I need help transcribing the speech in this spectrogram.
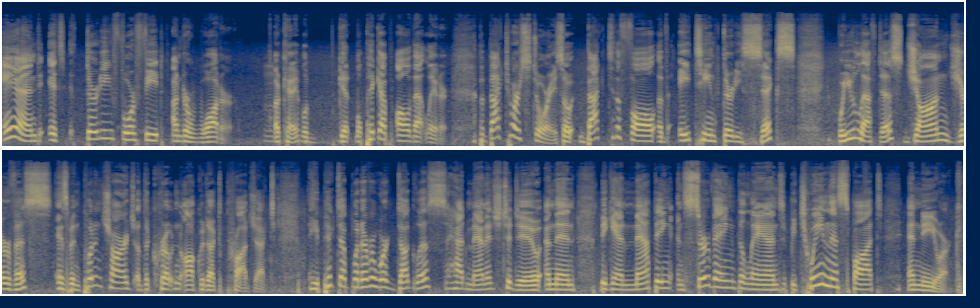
and it's 34 feet underwater. Hmm. Okay, we'll get we'll pick up all of that later. But back to our story. So back to the fall of 1836, where you left us, John Jervis has been put in charge of the Croton Aqueduct project. He picked up whatever work Douglas had managed to do and then began mapping and surveying the land between this spot and New York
